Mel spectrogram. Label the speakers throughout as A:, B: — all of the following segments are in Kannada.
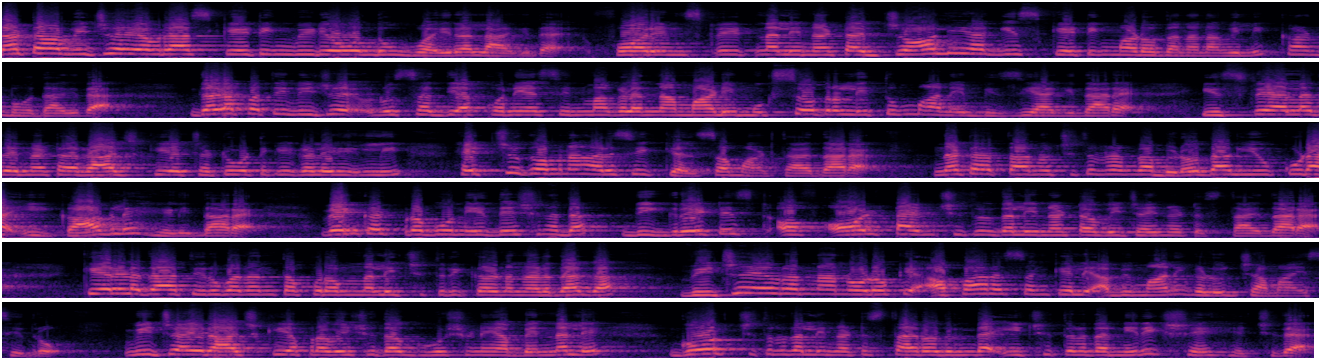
A: ನಟ ವಿಜಯ್ ಅವರ ಸ್ಕೇಟಿಂಗ್ ವಿಡಿಯೋ ಒಂದು ವೈರಲ್ ಆಗಿದೆ. ಫಾರಿನ್ ಸ್ಟ್ರೀಟ್ನಲ್ಲಿ ನಟ ಜಾಲಿಯಾಗಿ ಸ್ಕೇಟಿಂಗ್ ಮಾಡೋದನ್ನ ನಾವಿಲ್ಲಿ ಕಾಣಬಹುದಾಗಿದೆ. ದಳಪತಿ ವಿಜಯ್ ಅವರು ಸದ್ಯ ಕೊನೆಯ ಸಿನಿಮಾಗಳನ್ನ ಮಾಡಿ ಮುಗಿಸೋದ್ರಲ್ಲಿ ತುಂಬಾನೇ ಬ್ಯುಸಿ ಆಗಿದ್ದಾರೆ ಇಷ್ಟೇ ಅಲ್ಲದೆ ನಟ ರಾಜಕೀಯ ಚಟುವಟಿಕೆಗಳಲ್ಲಿ ಹೆಚ್ಚು ಗಮನ ಹರಿಸಿ ಕೆಲಸ ಮಾಡ್ತಾ ಇದ್ದಾರೆ. ನಟ ತಾನು ಚಿತ್ರರಂಗ ಬಿಡೋದಾಗಿಯೂ ಕೂಡ ಈಗಾಗಲೇ ಹೇಳಿದ್ದಾರೆ. ವೆಂಕಟ್ ಪ್ರಭು ನಿರ್ದೇಶನದ the greatest of all time ಚಿತ್ರದಲ್ಲಿ ನಟ ವಿಜಯ್ ನಟಿಸ್ತಾ ಇದ್ದಾರೆ. ಕೇರಳದ ತಿರುವನಂತಪುರಂನಲ್ಲಿ ಚಿತ್ರೀಕರಣ ನಡೆದಾಗ ವಿಜಯ್ ಅವರನ್ನ ನೋಡೋಕೆ ಅಪಾರ ಸಂಖ್ಯೆಯಲ್ಲಿ ಅಭಿಮಾನಿಗಳು ಜಮಾಯಿಸಿದ್ರು. ವಿಜಯ್ ರಾಜಕೀಯ ಪ್ರವೇಶದ ಘೋಷಣೆಯ ಬೆನ್ನಲ್ಲೇ ಗೋಡ್ ಚಿತ್ರದಲ್ಲಿ ನಟಿಸ್ತಾ ಇರೋದ್ರಿಂದ ಈ ಚಿತ್ರದ ನಿರೀಕ್ಷೆ ಹೆಚ್ಚಿದೆ.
